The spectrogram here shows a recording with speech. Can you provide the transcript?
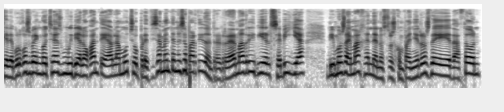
que de Burgos Bengochea es muy dialogante, habla mucho. Precisamente en ese partido entre el Real Madrid y el Sevilla vimos la imagen de nuestros compañeros de Dazón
